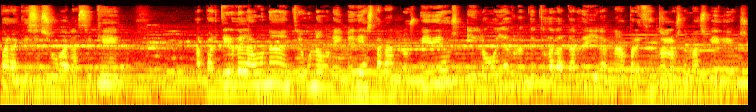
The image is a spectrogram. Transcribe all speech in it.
para que se suban, así que a partir de la una, entre una una y media estarán los vídeos y luego ya durante toda la tarde irán apareciendo los demás vídeos.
